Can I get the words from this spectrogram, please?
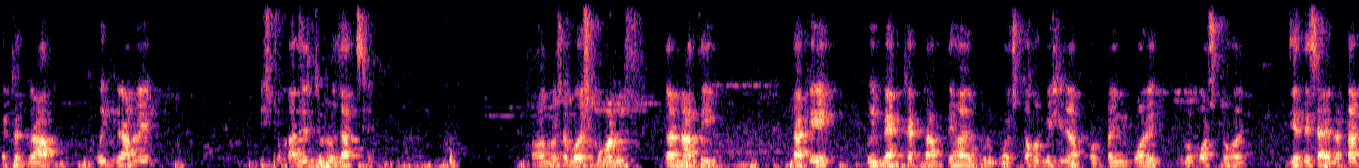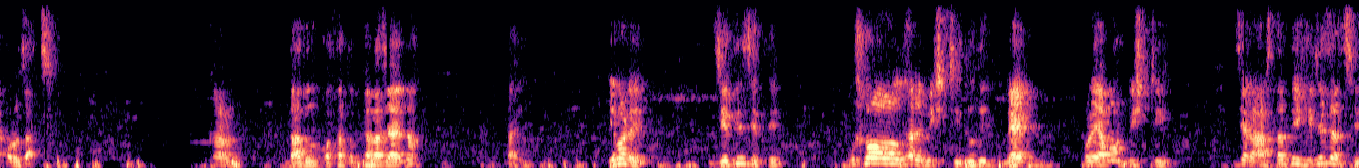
একটা গ্রাম, ওই গ্রামে ইষ্ট কাজের জন্য যাচ্ছে। বয়স্ক মানুষ, তার নাতি, তাকে ওই ব্যাগ ট্যাগ টানতে হয়। ওর বয়স তখন বেশি না ফোর ফাইভে পরে ওরও কষ্ট হয়, যেতে চায় না, তারপরও যাচ্ছে। কারণ দাদুর কথা তো ফেলা যায় না, তাই। এবারে যেতে যেতে মুসলধারে বৃষ্টি দুদিন ব্যাগ করে এমন বৃষ্টি যে রাস্তাতে হেঁটে যাচ্ছে,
